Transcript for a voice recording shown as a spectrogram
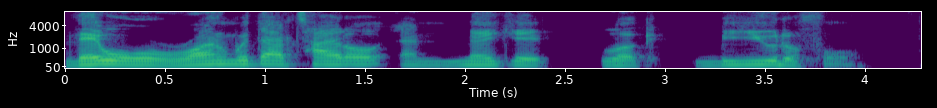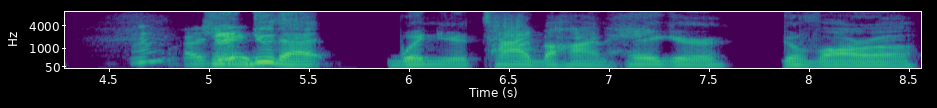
they will run with that title and make it look beautiful. Mm, I Can't do that when you're tied behind Hager, Guevara,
